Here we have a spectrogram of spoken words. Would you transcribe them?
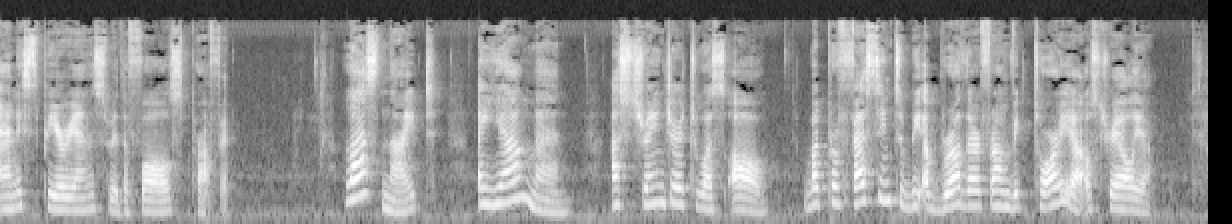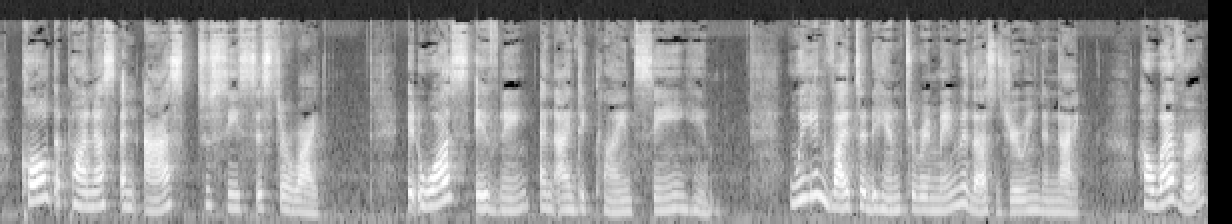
An experience with a false prophet. Last night, a young man, a stranger to us all, but professing to be a brother from Victoria, Australia, called upon us and asked to see Sister White. It was evening, and I declined seeing him. We invited him to remain with us during the night, however,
